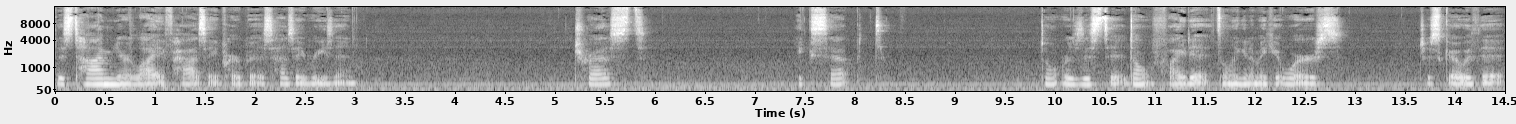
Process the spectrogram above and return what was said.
This time in your life has a purpose, has a reason. Trust, accept, don't resist it, don't fight it, it's only going to make it worse. Just go with it.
